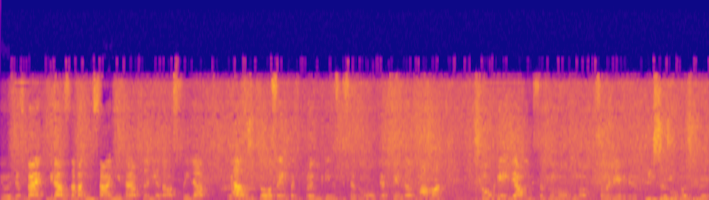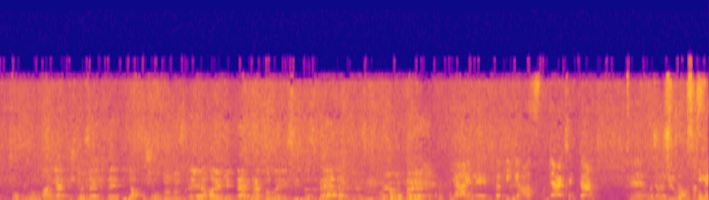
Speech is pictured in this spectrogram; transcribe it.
göreceğiz. Belki biraz daha insani taraflarını ya da aslıyla birazcık da olsa empati kurabildiğimiz bir sezon olacak kendi adıma ama çok heyecanlı bir sezon olduğunu söyleyebilirim. İlk sezonda size çok yorumlar gelmişti. Özellikle yapmış olduğunuz e, hareketlerden dolayı siz nasıl değerlendiriyorsunuz bu yorumları? Yani tabii ki Aslı gerçekten e, oynaması çok keyifli.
